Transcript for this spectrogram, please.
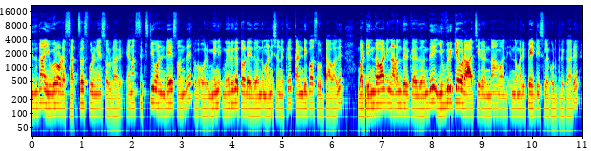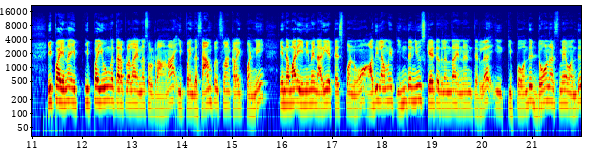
இதுதான் இவரோட சக்ஸஸ்ஃபுல்னே சொல்கிறாரு ஏன்னா சிக்ஸ்டி ஒன் டேஸ் வந்து ஒரு மினி மிருகத்தோட இது வந்து மனுஷனுக்கு கண்டிப்பாக சூட் ஆகாது பட் இந்த வாட்டி நடந்திருக்கிறது வந்து இவருக்கே ஒரு ஆச்சரியம் தான் இந்த மாதிரி பேட்டிஸில் கொடுத்துருக்காரு. இப்போ என்ன இப் இப்போ இவங்க தரப்புலலாம் என்ன சொல்கிறாங்கன்னா இப்போ இந்த சாம்பிள்ஸ்லாம் கலெக்ட் பண்ணி இந்த மாதிரி இனிமேல் நிறைய டெஸ்ட் பண்ணுவோம். அது இல்லாமல் இந்த நியூஸ் கேட்டதுலேருந்து தான் என்னன்னு தெரில இப்போ வந்து டோனர்ஸ்மே வந்து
